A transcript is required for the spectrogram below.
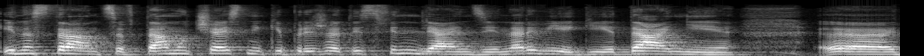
иностранцев, там участники приезжают из Финляндии, Норвегии, Дании, э,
